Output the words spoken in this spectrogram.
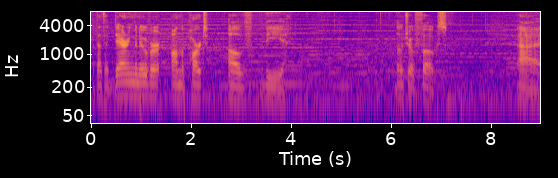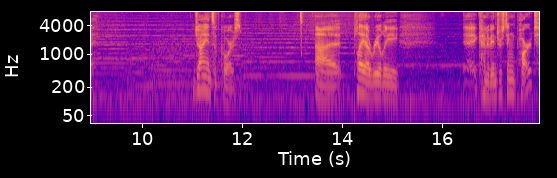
that that's a daring maneuver on the part of the Lotro folks. Uh, giants, of course, uh, play a really uh, kind of interesting part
